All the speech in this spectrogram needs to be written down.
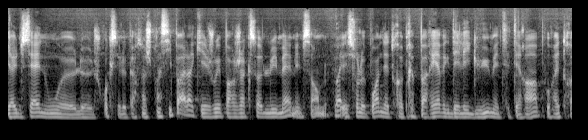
Il y a une scène où euh, le, je crois que c'est le personnage principal, là, qui est joué par Jackson lui-même, il me semble, Ouais. est sur le point d'être préparé avec des légumes, etc., pour être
